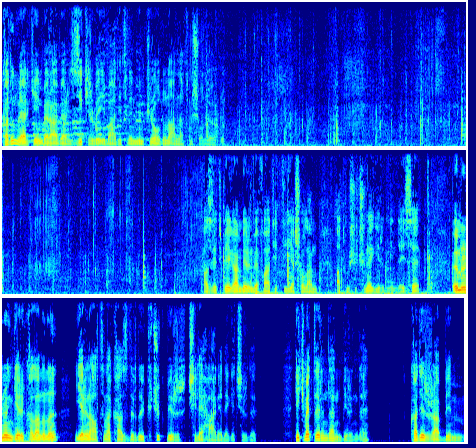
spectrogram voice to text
kadın ve erkeğin beraber zikir ve ibadetinin mümkün olduğunu anlatmış oluyordu. Hazreti Peygamber'in vefat ettiği yaş olan 63'üne girdiğinde ise ömrünün geri kalanını yerin altına kazdırdığı küçük bir çilehanede geçirdi. Hikmetlerinden birinde, Kadir Rabbim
